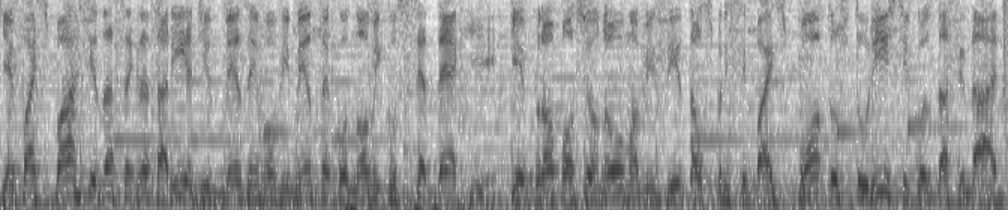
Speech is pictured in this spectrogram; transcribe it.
que faz parte da Secretaria de Desenvolvimento Econômico SEDEC, que proporcionou uma visita aos principais pontos turísticos da cidade.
